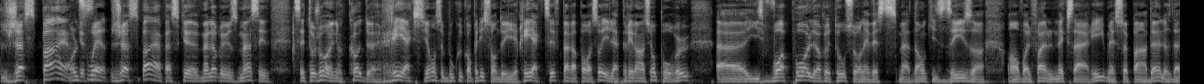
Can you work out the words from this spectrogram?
J'espère. On le souhaite. J'espère parce que malheureusement, c'est, toujours un cas de réaction. Beaucoup de compagnies sont des réactifs par rapport à ça et la prévention pour eux, euh, ils voient pas le retour sur l'investissement. Donc ils se disent, euh, on va le faire le mec ça arrive, mais cependant, là,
